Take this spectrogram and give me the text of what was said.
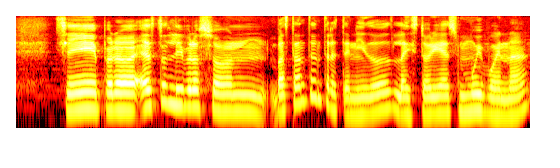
sí, pero estos libros son bastante entretenidos, la historia es muy buena.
